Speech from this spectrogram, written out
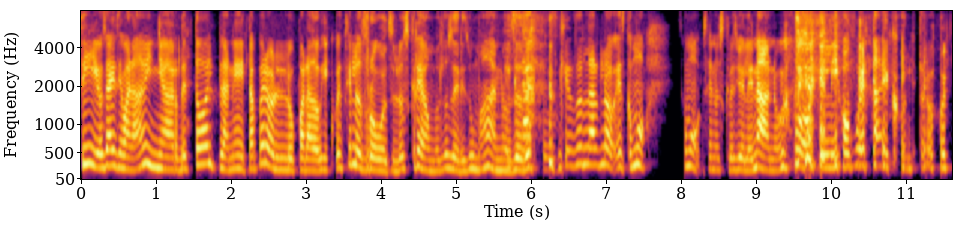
sí, o sea, y se van a adivinar de todo el planeta, pero lo paradójico es que los robots los creamos los seres humanos. O sea, es que eso es, largo, es como, es como se nos creció el enano, como el hijo fuera de control.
